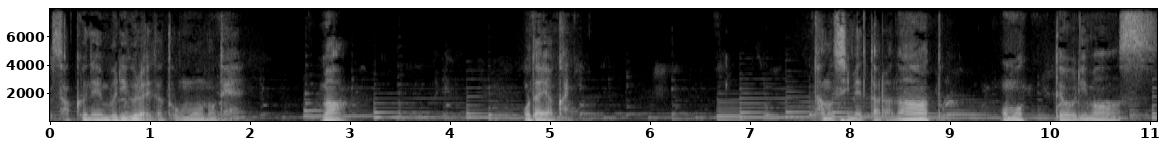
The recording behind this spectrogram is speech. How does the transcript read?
昨年ぶりぐらいだと思うので、まあ、穏やかに楽しめたらなぁと思っております。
